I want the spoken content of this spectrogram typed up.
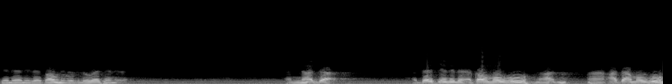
တင်နေနေတယ်ကောင်းနေတယ်ဒီလိုပဲထင်နေတယ် အနတ္တအသက်ရှင်နေတဲ့အကောင်မဟုတ်ဘူးအတ္တမဟုတ်ဘူး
